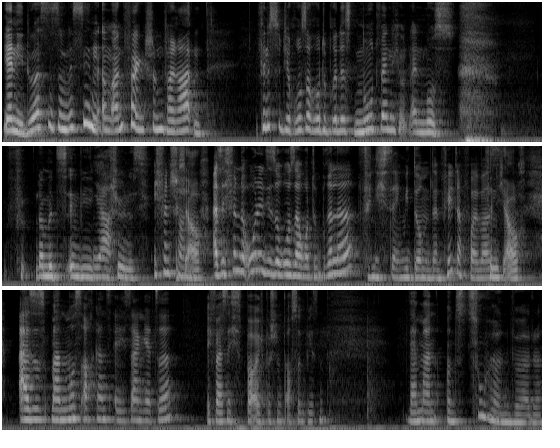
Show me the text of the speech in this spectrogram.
Jenny, du hast es so ein bisschen am Anfang schon verraten. Findest du, die rosarote Brille ist notwendig und ein Muss? Damit es irgendwie Ja. schön ist. Ich finde schon. Ich auch. Also ich finde, ohne diese rosarote Brille, finde ich es irgendwie dumm. Dann fehlt da voll was. Finde ich auch. Also man muss auch ganz ehrlich sagen jetzt, ich weiß nicht, ist bei euch bestimmt auch so gewesen, wenn man uns zuhören würde.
